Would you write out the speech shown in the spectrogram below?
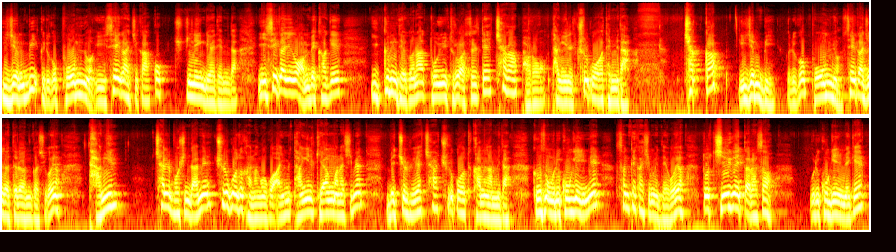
이전비 그리고 보험료 이 세 가지가 꼭 진행돼야 됩니다. 이 세 가지가 완벽하게 입금되거나 돈이 들어왔을 때 차가 바로 당일 출고가 됩니다. 차값, 이전비 그리고 보험료 세 가지가 들어간 것이고요. 당일 차를 보신 다음에 출고도 가능하고 아니면 당일 계약만 하시면 며칠 후에 차 출고도 가능합니다. 그것은 우리 고객님이 선택하시면 되고요. 또 지역에 따라서 우리 고객님에게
